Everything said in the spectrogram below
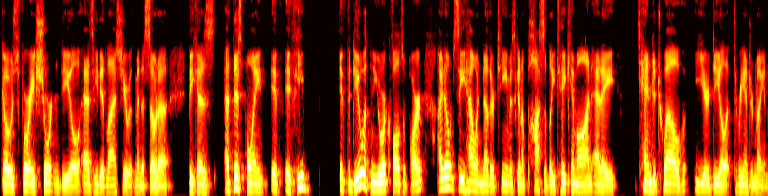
goes for a shortened deal as he did last year with Minnesota. Because at this point, if if he if the deal with New York falls apart, I don't see how another team is going to possibly take him on at a 10 to 12 year deal at $300 million.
